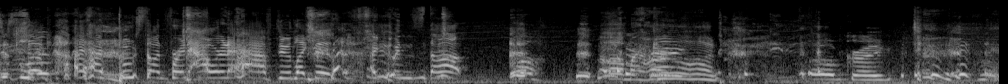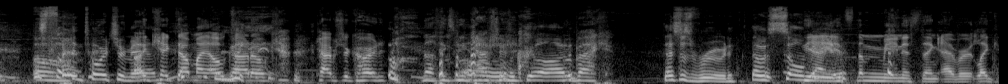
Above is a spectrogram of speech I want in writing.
just look. I had boost on for an hour and a half, like this. I couldn't stop. Oh, oh my heart. Oh, Craig. This fucking torture, man. I kicked out my Elgato ca- capture card. Nothing's being oh, captured. Oh, my God. We're back. That's just rude. That was so Yeah, mean. it's the meanest thing ever. Like,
